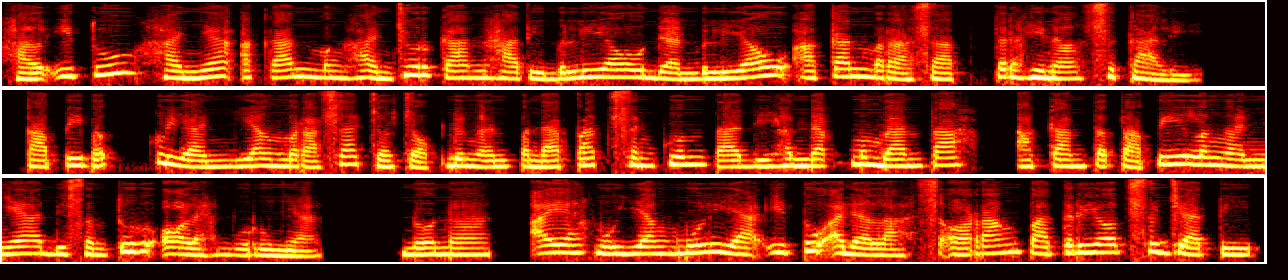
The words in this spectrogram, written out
hal itu hanya akan menghancurkan hati beliau dan beliau akan merasa terhina sekali. Tapi Pek Klian yang merasa cocok dengan pendapat Sengkun tadi hendak membantah, akan tetapi lengannya disentuh oleh gurunya. Nona, ayahmu yang mulia itu adalah seorang patriot sejati,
